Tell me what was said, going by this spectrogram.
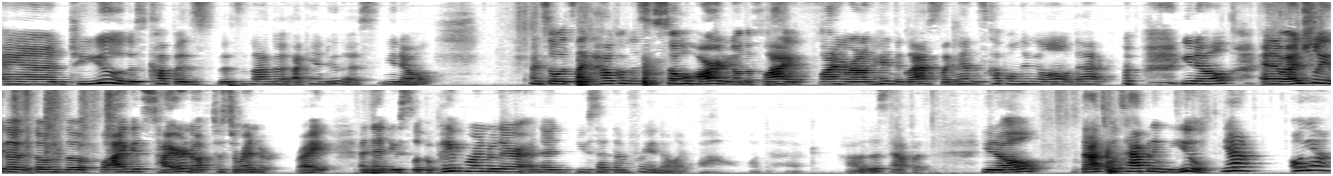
And to you, this cup is, this is not good. I can't do this, you know? And so it's like, how come this is so hard? You know, the fly flying around hitting the glass. Like, man, this couple leave me alone. with that, you know? And eventually the, the, the fly gets tired enough to surrender, right? And then you slip a paper under there and then you set them free. And they're like, wow? How did this happen? You know, that's what's happening to you. Yeah. Oh, yeah.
